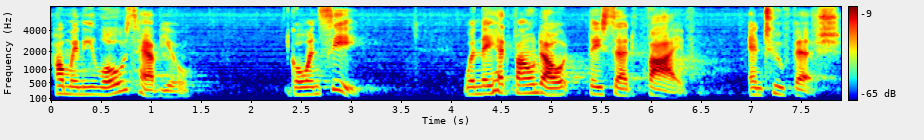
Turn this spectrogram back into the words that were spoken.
How many loaves have you? Go and see. When they had found out, they said, Five, and two fish.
